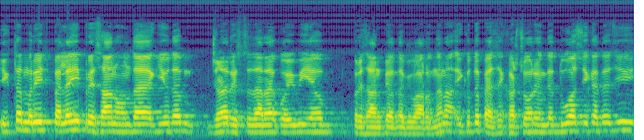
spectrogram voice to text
ਇੱਕ ਤਾਂ ਮਰੀਜ਼ ਪਹਿਲਾਂ ਹੀ ਪਰੇਸ਼ਾਨ ਹੁੰਦਾ ਹੈ ਕਿ ਉਹਦਾ ਜਿਹੜਾ ਰਿਸ਼ਤੇਦਾਰ ਹੈ, ਕੋਈ ਵੀ ਹੈ, ਉਹ ਪਰੇਸ਼ਾਨ ਪਿਆ ਹੁੰਦਾ, ਬਿਮਾਰ ਹੁੰਦਾ ਨਾ, ਇੱਕ ਤਾਂ ਪੈਸੇ ਖਰਚ ਹੋ ਰਹੇ ਹੁੰਦੇ। ਦੂਆ ਅਸੀਂ ਕਹਿੰਦੇ ਜੀ,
